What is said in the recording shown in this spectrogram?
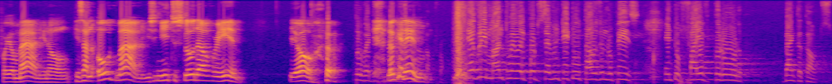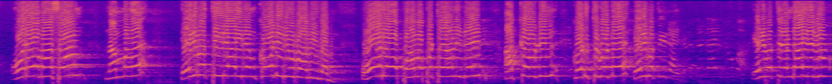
for your man, you know. He's an old man. You need to slow down for him. Yo. people where this Look at him. come from. Every month we will put 72,000 rupees into 5 crore bank accounts. ഓരോ മാസവും നമ്മൾ എഴുപത്തിരായിരം കോടി രൂപ വീതം ഓരോ പാവപ്പെട്ട ആളിന്റെയും അക്കൗണ്ടിൽ കൊടുത്തുകൊണ്ട് എഴുപത്തിരായിരം എഴുപത്തിരണ്ടായിരം രൂപ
